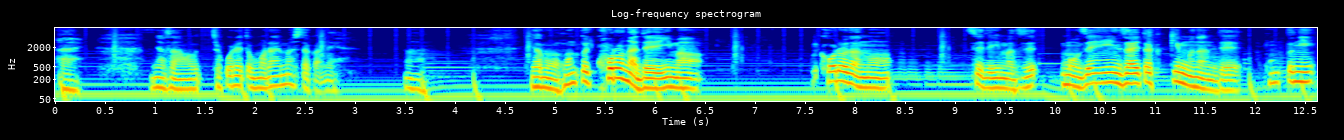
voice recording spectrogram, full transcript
はい。皆さんはチョコレートもらいましたかね？うん。いやもう本当にコロナで今、コロナのせいで今、もう全員在宅勤務なんで、本当に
